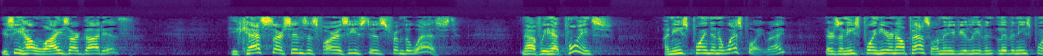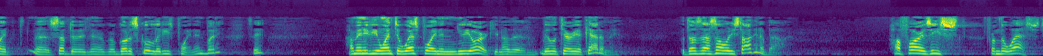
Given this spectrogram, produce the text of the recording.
You see how wise our God is? He casts our sins as far as east is from the west. Now, if we had points, an east point and a west point, right? There's an east point here in El Paso. How many of you live in, live in East Point, uh, sub, uh, go to school at East Point? Anybody? See? How many of you went to West Point in New York, you know, the military academy? But that's not what he's talking about. How far is east from the west?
